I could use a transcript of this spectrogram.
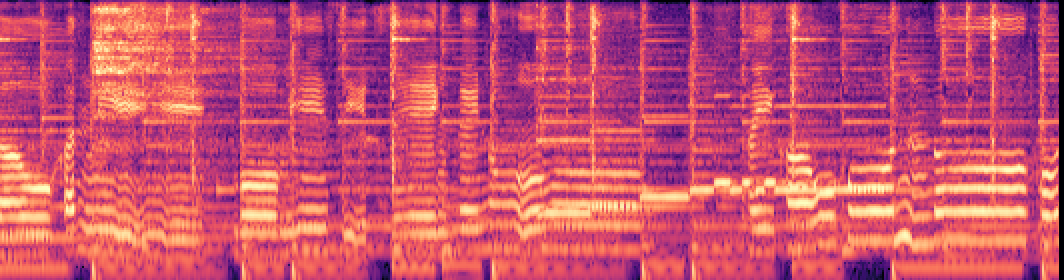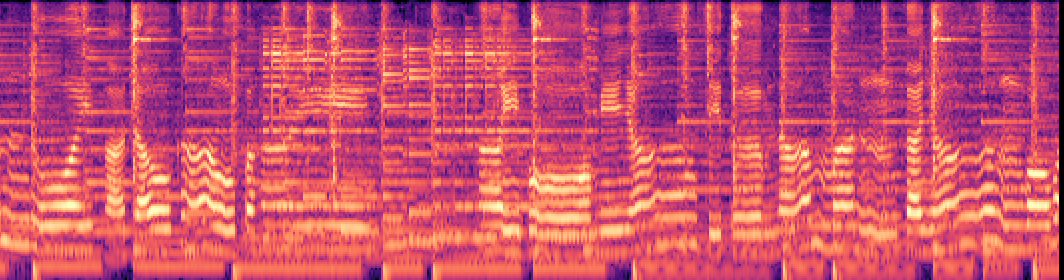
เก่าคันนี้บ่มีสิทธิ์เสงได้นอให้เขาคนรอคนรวยพาเจ้าเข้าไปไอ้บ่มียังสิเติมน้ำมันกะยังบ่ไหว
